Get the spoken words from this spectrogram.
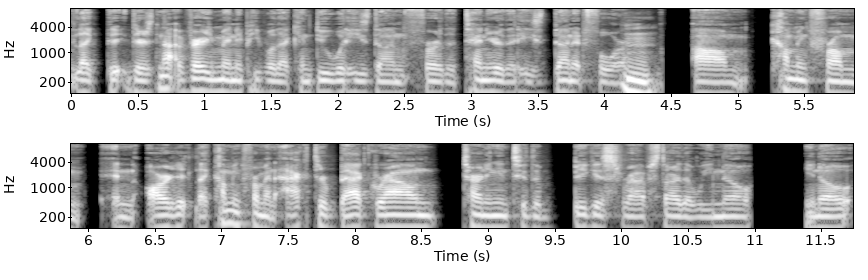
Like, th- there's not very many people that can do what he's done for the tenure that he's done it for. Mm. Um, coming from an artist, like coming from an actor background, turning into the biggest rap star that we know, you know,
